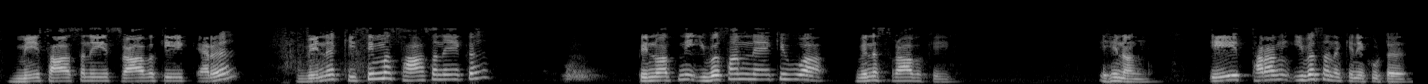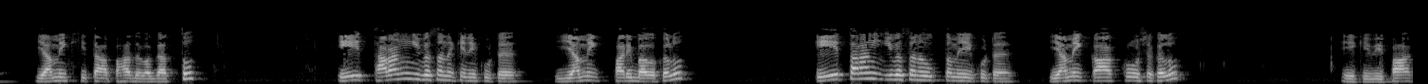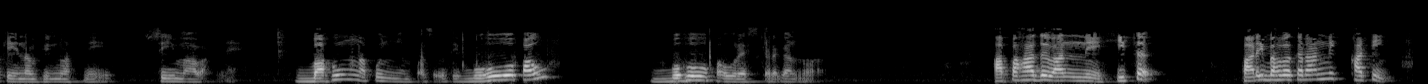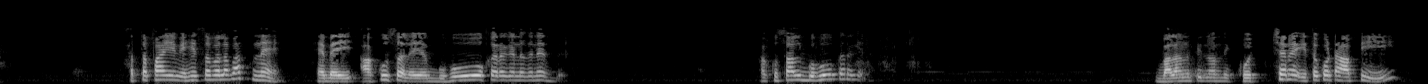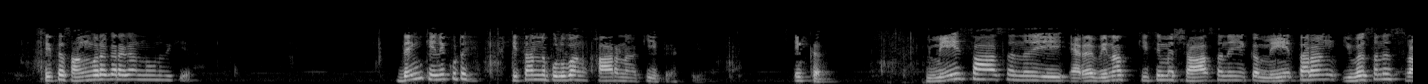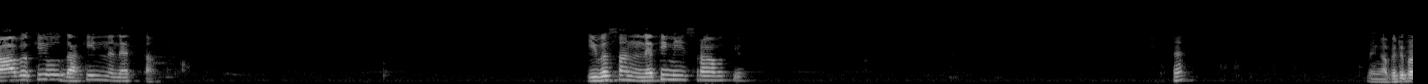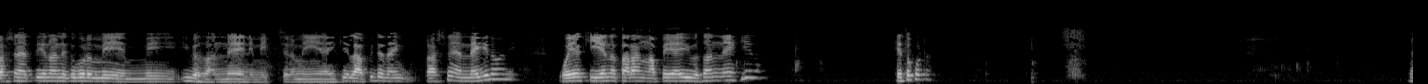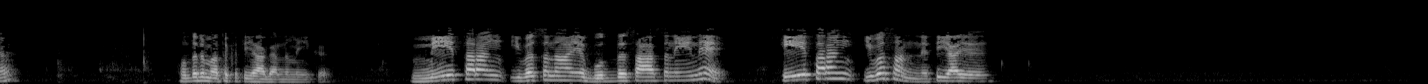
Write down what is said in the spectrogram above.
මේ ශාසනයේ ශ්‍රාවකෙක් ඇර වෙන කිසිම ශාසනයක පින්වත්නි ඉවසන්නේ කිව්වා වෙන ශ්‍රාවකෙක්. එහෙනම් ඒ තරම් ඉවසන කෙනෙකුට යමෙක් හිතා පහදව ගත්තොත් ඒ තරම් ඉවසන කෙනෙකුට යමෙක් පරිභව කළොත් ඒ තරම් ඉවසන උත්තමයෙකුට යමෙක් ආක්‍රෝෂ කළොත් ඒකේ විපාකේ නම් පින්වත්නි සීමාවක් නැහැ. බහුම් අපුඤ්ඤම් පසෝති. බොහෝ පව් බොහෝ පව් රැස් කරගන්නවා. අපහද වන්නේ හිත පරිභව කරන්නේ කටින්. අතපය වෙහෙසවලවත් නැහැ. හැබැයි අකුසලය බොහෝ කරගෙනද නැද්ද? අකුසල් බොහෝ කරගෙන. බලන්න පින්නන්නේ කොච්චර එතකොට අපි හිත සංවර කරගන්න ඕනද කියලා. දැන් කෙනෙකුට හිතන්න පුළුවන් කාරණා කීපයක් තියෙනවා. එක මේ ශාසනයේ ඇර වෙනත් කිසිම ශාසනයක මේ තරම් ඉවසන ශ්‍රාවකයෝ දකින්න නැත්තම් ඉවසන් නැති මේ ශ්‍රාවකයෝ දැන් අපිට ප්‍රශ්නයක් තියෙනවානේ එතකොට මේ මේ ඉවසන්නේ නැහැ නේ මෙච්චර මේ අය කියලා අපිට දැන් ප්‍රශ්නයක් නැගිනවනේ. ඔය කියන තරම් අපේ අය ඉවසන්නේ නැහැ කියලා. එතකොට ඈ හොඳට මතක තියාගන්න මේක. මේ තරම් ඉවසන අය බුද්ධ ශාසනයේ නැහැ. ඒ තරම් ඉවසන් නැති අය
